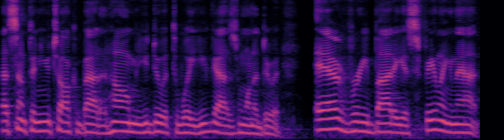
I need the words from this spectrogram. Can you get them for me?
That's something you talk about at home. You do it the way you guys want to do it. Everybody is feeling that.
